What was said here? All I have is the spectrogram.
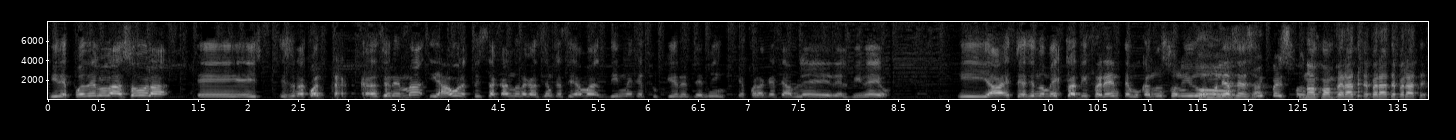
Y después de Lola Sola, eh, hice unas cuantas canciones más y ahora estoy sacando una canción que se llama Dime que tú quieres de mí, que fue la que te hablé del video. Y ya estoy haciendo mezclas diferentes, buscando un sonido. ¿Cómo le haces esa? No, espérate, espérate, espérate.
